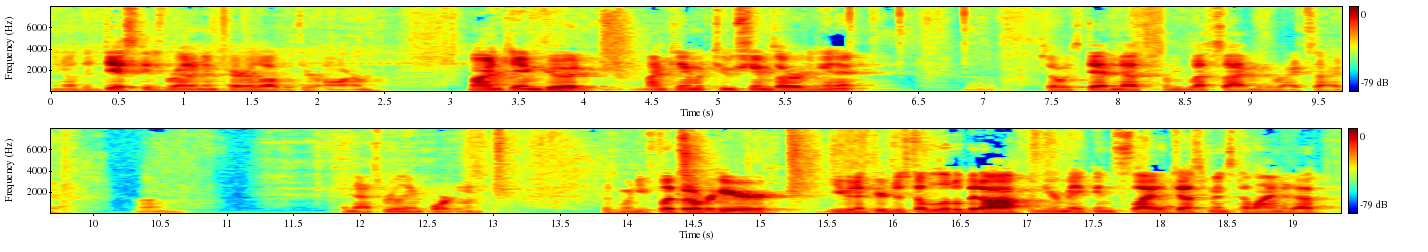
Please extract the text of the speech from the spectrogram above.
you know, the disc is running in parallel with your arm. Mine came good. Mine came with two shims already in it. so it's dead nuts from left side to the right side. Um, and that's really important because when you flip it over here, even if you're just a little bit off and you're making slight adjustments to line it up,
